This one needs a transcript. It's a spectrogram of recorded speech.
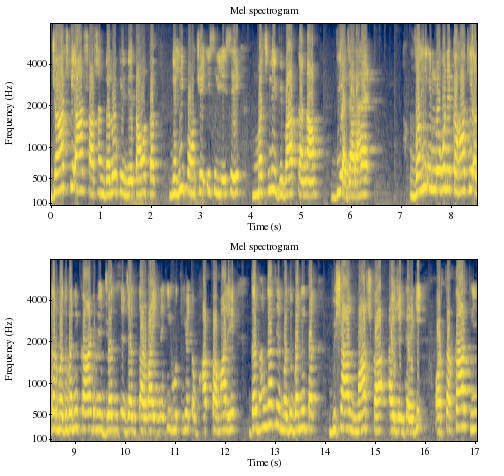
जाँच के आज शासन दलों के नेताओं तक नहीं पहुँचे, इसलिए इसे मछली विवाद का नाम दिया जा रहा है। वहीं इन लोगों ने कहा कि अगर मधुबनी कांड में जल्द से जल्द कार्रवाई नहीं होती है तो भाकपा माले दरभंगा से मधुबनी तक विशाल मार्च का आयोजन करेगी और सरकार की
